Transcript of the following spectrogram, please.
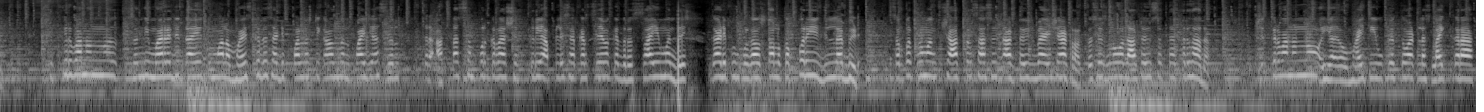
शेतकरी बांधवांना संधी मर्यादित आहे. तुम्हाला म्हैस खरेदीसाठी पन्नास टक्के अनुदान पाहिजे असेल तर आत्ताच संपर्क करा. शेतकरी आपले सरकार सेवा केंद्र साई मंदिर गाडी पिंपळगाव तालुका परळी जिल्हा बीड. संपर्क क्रमांक शहात्तर सहासष्ट अठ्ठावीस ब्याऐंशी अठरा. तसेच नव्वद अठ्ठावीस सत्याहत्तर दहा शेतकरी बांधवांना माहिती उपयुक्त वाटल्यास लाईक करा.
